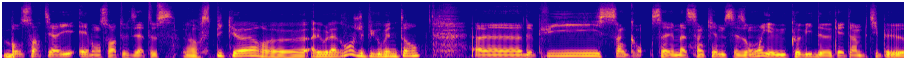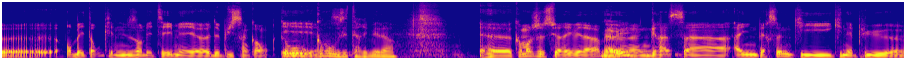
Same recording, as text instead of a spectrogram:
Bonsoir Thierry et bonsoir à toutes et à tous. Alors speaker, euh, allez au Lagrange depuis combien de temps? Euh, Depuis 5 ans. C'est ma cinquième saison. Il y a eu Covid qui a été un petit peu euh, embêtant, qui est venu nous embêter, mais euh, depuis 5 ans. comment, Et, comment vous êtes arrivé là? Euh, comment je suis arrivé là Bah oui. Euh, Grâce à, à une personne qui, qui n'est plus euh,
